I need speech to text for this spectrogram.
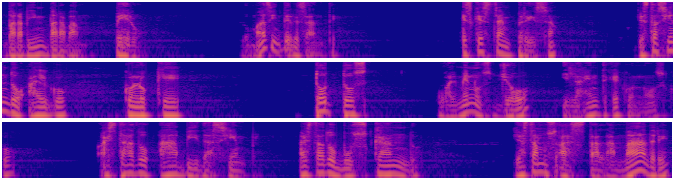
barabim barabam. Pero lo más interesante es que esta empresa está haciendo algo con lo que todos, o al menos yo y la gente que conozco, ha estado ávida siempre, ha estado buscando. Ya estamos hasta la madre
